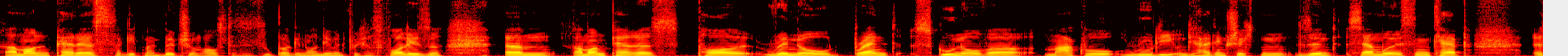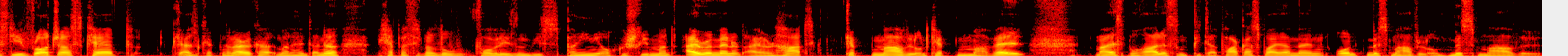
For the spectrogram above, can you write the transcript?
Ramon Perez, da geht mein Bildschirm aus, das ist super, genau in dem wo ich das vorlese. Ähm, Ramon Perez, Paul Renault, Brent Schoonover, Marco Rudy und die heutigen Schichten sind Sam Wilson Cap, Steve Rogers Cap, also Captain America immer dahinter, ne? Ich habe das jetzt mal so vorgelesen, wie es Panini auch geschrieben hat. Iron Man und Iron Heart, Captain Marvel und Captain Marvel, Miles Morales und Peter Parker Spider-Man und Miss Marvel und Miss Marvel.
